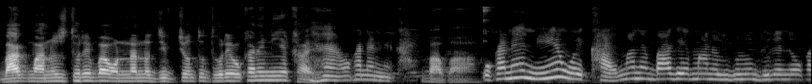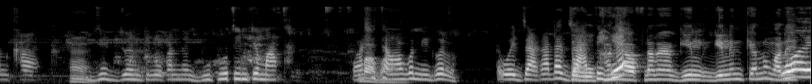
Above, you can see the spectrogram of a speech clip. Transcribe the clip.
বাঘ মানুষ ধরে বা অন্যান্য জীবজন্তু ধরে ওখানে নিয়ে খায়? হ্যাঁ ওখানে নিয়ে খায়। বাবা। ওখানে নিয়ে ওই খায়। মানে বাঘে মানুষগুলো ধরে নিয়ে ওখানে খায়। হ্যাঁ। জীব জন্তুর ওখানে দুটো তিনটে মাথা। অসিত আমাকে নিগল। ওই জায়গাটা জাতি আপনারা গেল- গেলেন কেন? মানে ওই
